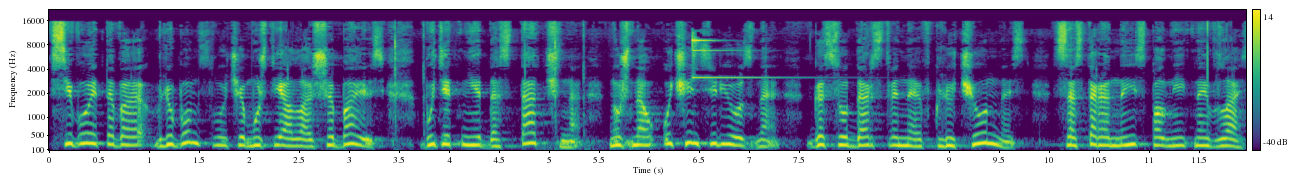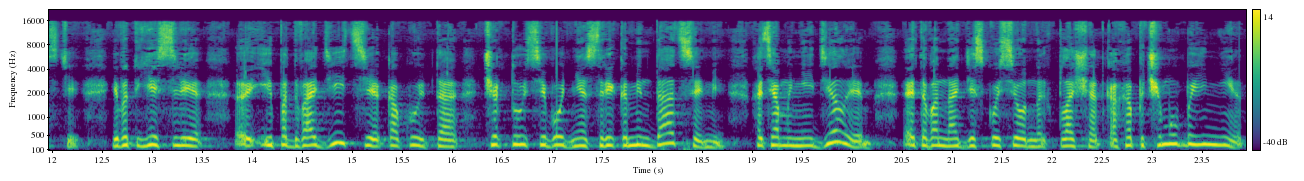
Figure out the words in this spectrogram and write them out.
Всего этого в любом случае, может, я ошибаюсь, будет недостаточно. Нужна очень серьезная государственная включенность со стороны исполнительной власти. И вот если э, и подводить какую-то черту сегодня с рекомендациями, хотя мы не делаем этого на дискуссионных площадках, а почему бы и нет?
